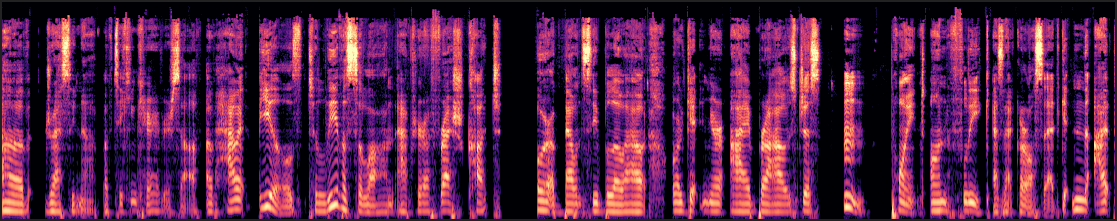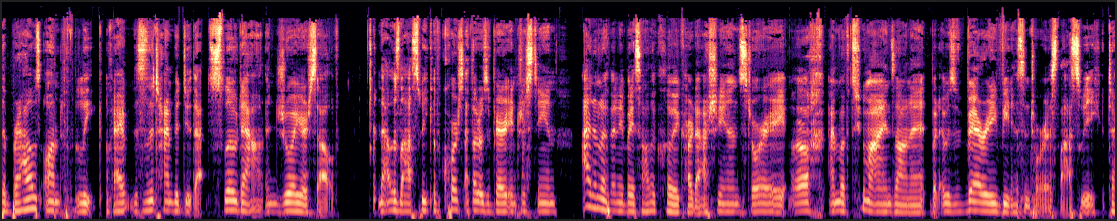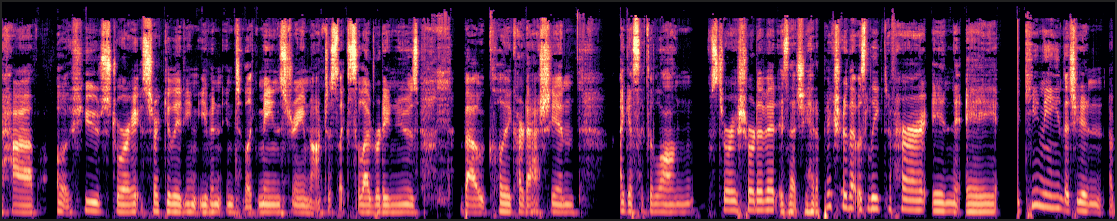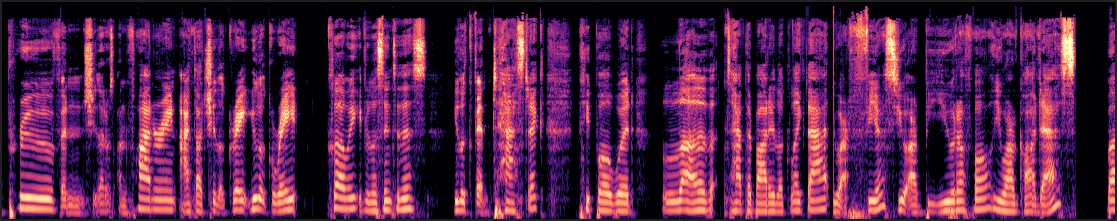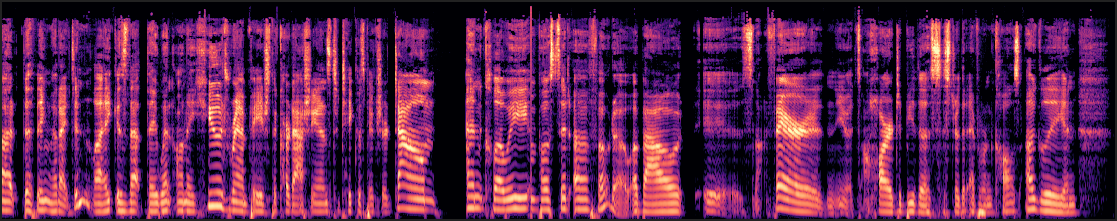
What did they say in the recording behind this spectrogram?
of dressing up, of taking care of yourself, of how it feels to leave a salon after a fresh cut or a bouncy blowout or getting your eyebrows just mm, point on fleek, as that girl said, getting the, eye, the brows on fleek. Okay. This is the time to do that. Slow down, enjoy yourself. And that was last week. Of course, I thought it was very interesting I don't know if anybody saw the Khloe Kardashian story. Ugh, I'm of two minds on it, but it was very Venus and Taurus last week to have a huge story circulating even into like mainstream, not just like celebrity news about Khloe Kardashian. I guess like the long story short of it is that she had a picture that was leaked of her in a bikini that she didn't approve and she thought it was unflattering. I thought she looked great. You look great, Khloe, if you're listening to this. You look fantastic. People would love to have their body look like that. You are fierce, you are beautiful, you are goddess. But the thing that I didn't like is that they went on a huge rampage, the Kardashians, to take this picture down. And Khloe posted a photo about it's not fair, you know, it's hard to be the sister that everyone calls ugly, and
